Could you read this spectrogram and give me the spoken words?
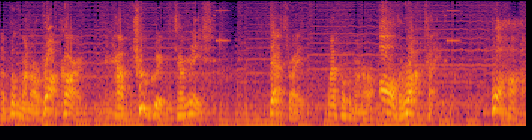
My Pokemon are rock hard and have true grit and determination. That's right, my Pokemon are all the rock type. Wahaha!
